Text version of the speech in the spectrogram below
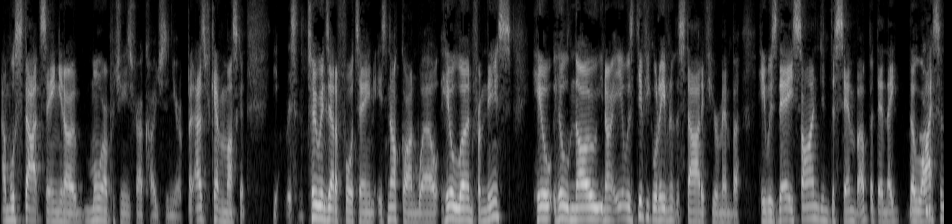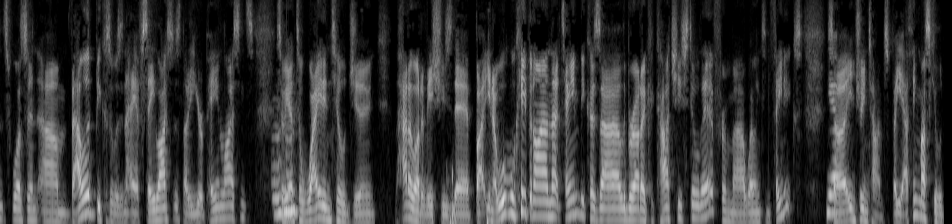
and we'll start seeing, you know, more opportunities for our coaches in Europe. But as for Kevin Muscat, yeah, listen, two wins out of 14 is not gone well. He'll learn from this he'll he'll know. You know, it was difficult even at the start. If you remember, he was there. He signed in December, but then they the mm-hmm. license wasn't um, valid because it was an AFC license, not a European license. Mm-hmm. So he had mm-hmm. to wait until June. Had a lot of issues there, but you know we'll, we'll keep an eye on that team because uh, Liberato is still there from uh, Wellington Phoenix. Yep. So interesting times. But yeah, I think Muskie will,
